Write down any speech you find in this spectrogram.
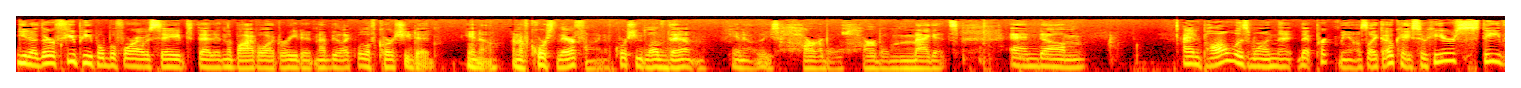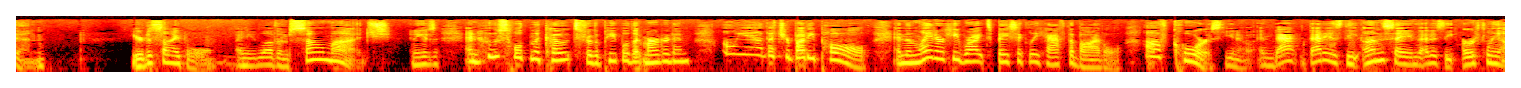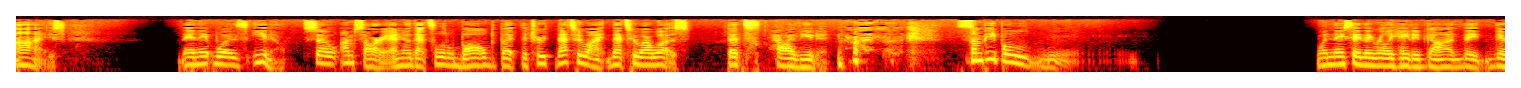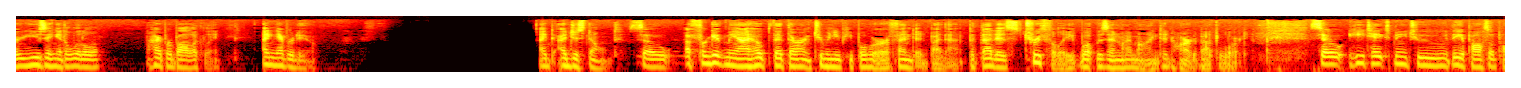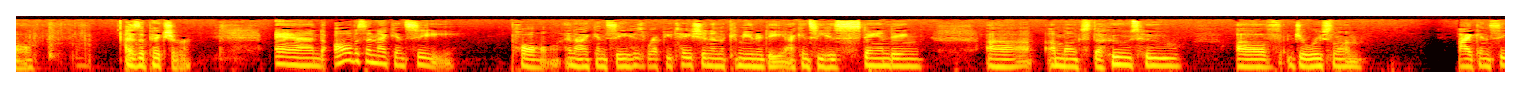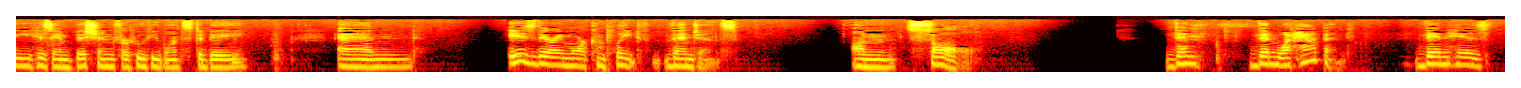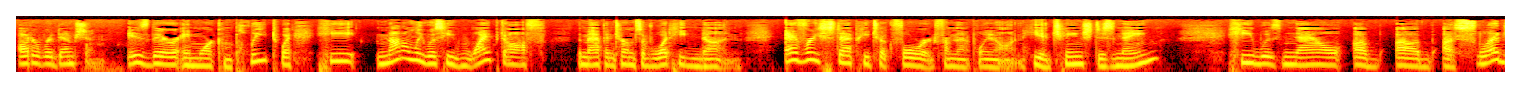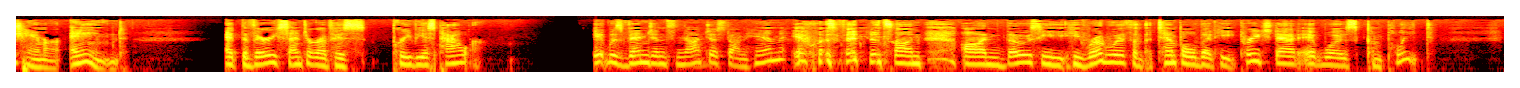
you know, there are a few people before I was saved that in the Bible I'd read it and I'd be like, well, of course you did you know, and of course they're fine. Of course you love them, you know, these horrible, horrible maggots. And, um, and Paul was one that, that pricked me. I was like, okay, so here's Stephen, your disciple, and you love him so much. And he gives, and who's holding the coats for the people that murdered him? Oh yeah, that's your buddy Paul. And then later he writes basically half the Bible. Of course, you know, and that, that is the unsaved, that is the earthly eyes. And it was, you know, so I'm sorry. I know that's a little bald, but the truth that's who I that's who I was. That's how I viewed it. Some people when they say they really hated God, they they're using it a little hyperbolically. I never do. I, I just don't. So uh, forgive me. I hope that there aren't too many people who are offended by that. But that is truthfully what was in my mind and heart about the Lord. So he takes me to the Apostle Paul as a picture and all of a sudden, I can see Paul and I can see his reputation in the community. I can see his standing uh, amongst the who's who of Jerusalem. I can see his ambition for who he wants to be. And is there a more complete vengeance on Saul than, than what happened? Than his utter redemption? is there a more complete way? He not only was he wiped off the map in terms of what he'd done, every step he took forward from that point on, he had changed his name. He was now a, a, a sledgehammer aimed at the very center of his previous power. It was vengeance not just on him, it was vengeance on on those he, he rode with and the temple that he preached at. It was complete.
